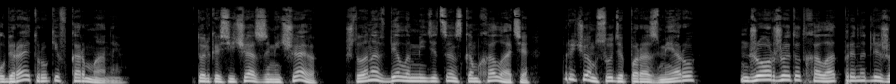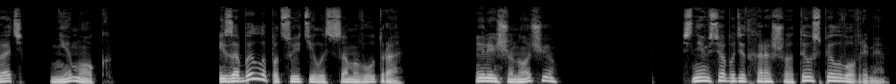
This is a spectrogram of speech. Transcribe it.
убирает руки в карманы. Только сейчас замечаю, что она в белом медицинском халате, причем, судя по размеру, Джорджу этот халат принадлежать не мог. Изабелла подсуетилась с самого утра. Или еще ночью. С ним все будет хорошо, ты успел вовремя.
